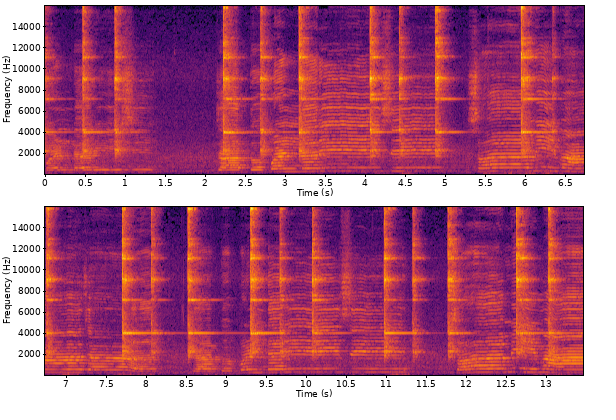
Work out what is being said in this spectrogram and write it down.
पंढरीशी जातो पंढरीशी. स्वामी माझा जातो पंढरीशी. स्वामी माझा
